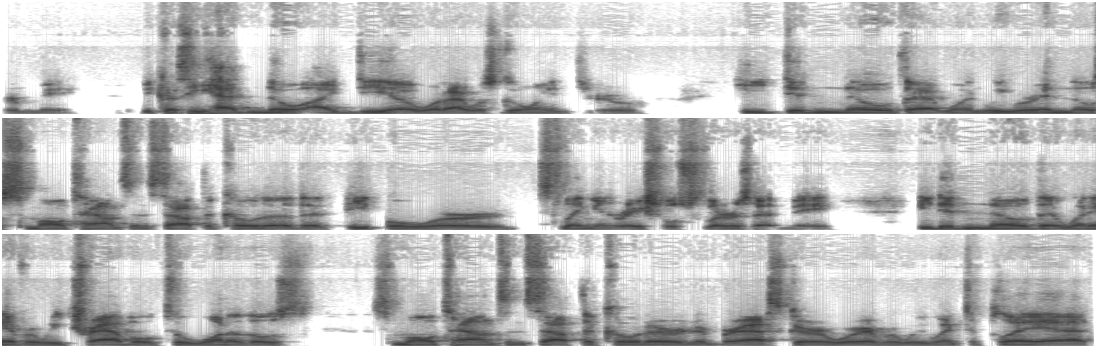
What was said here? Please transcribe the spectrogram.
for me because he had no idea what I was going through. He didn't know that when we were in those small towns in South Dakota that people were slinging racial slurs at me. He didn't know that whenever we traveled to one of those small towns in South Dakota or Nebraska or wherever we went to play at,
